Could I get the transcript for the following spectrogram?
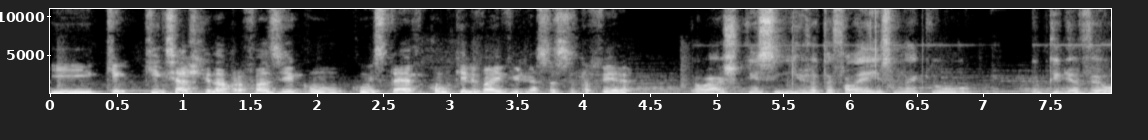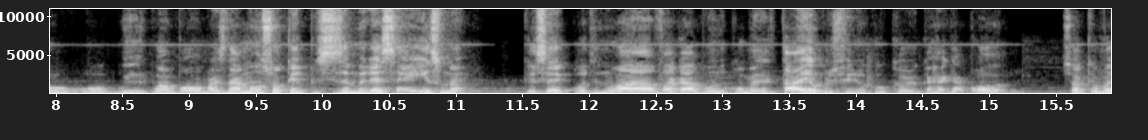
E o que, que, que, você acha que dá para fazer com, com o Steph? Como que ele vai vir nessa sexta-feira? Eu acho que sim, eu já até falei isso, né? Que o, eu queria ver o, o Win com a bola mais na mão, só que ele precisa merecer isso, né? Porque se ele continuar vagabundo como ele tá, eu prefiro que o Curry carregue a bola. Só que eu, vou,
